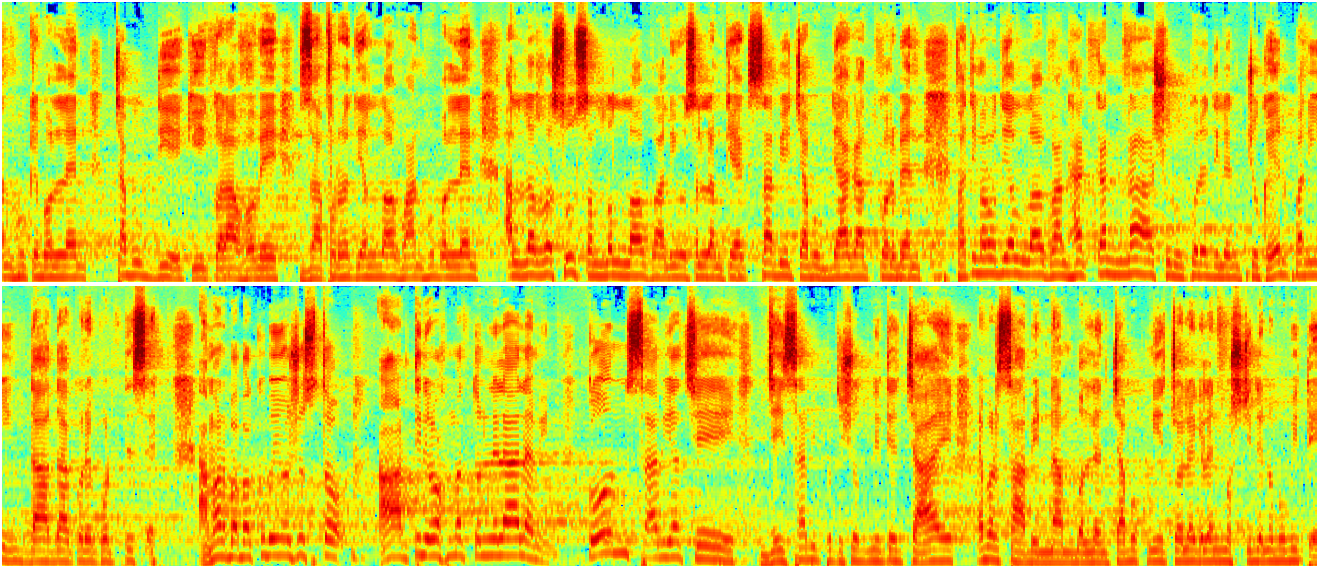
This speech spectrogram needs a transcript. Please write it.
আনহুকে বললেন, চাবুক দিয়ে কি করা হবে? জাফর রাজি আল্লাহ আনহু বললেন, আল্লাহর রসুল সাল্লাহ আলী ওসাল্লামকে এক সাবি চাবুক দিয়ে আঘাত করবেন। ফাতিমা রদি আল্লাহ আনহা কান্না শুরু করে দিলেন, চোখের পানি দা দা করে পড়তেছে। আমার বাবা খুবই অসুস্থ, আর তিনি রহমাতুল্লিল আলমিন। কোন সাবি আছে? যেই সাবি প্রতিশোধ নিতে চায়, এবার সাবির নাম বললেন, চাবুক নিয়ে চলে গেলেন মসজিদে নবীতে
